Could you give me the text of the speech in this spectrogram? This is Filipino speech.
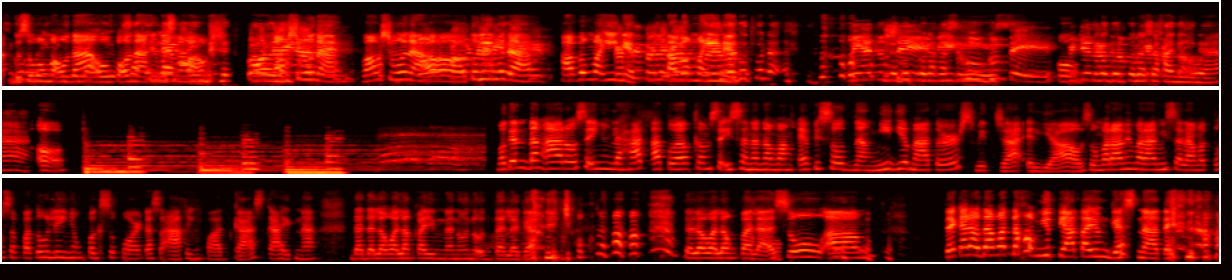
Kat, gusto mong mauna o paunahin mo si Mams? Mams muna. Mams muna. Oo, tuloy mo na. Habang mainit. Habang mainit. Pinagot ko na. May ano siya, na may hugot eh. Oh, ng ko na siya kanina. Oo. Magandang araw sa inyong lahat at welcome sa isa na namang episode ng Media Matters with Ja Eliao. So maraming maraming salamat po sa patuloy niyong pagsuporta sa aking podcast kahit na dadalawa lang kayong nanonood talaga. Joke lang. Dalawa lang pala. So, um, Teka lang, dapat naka-mute yata yung guest natin.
